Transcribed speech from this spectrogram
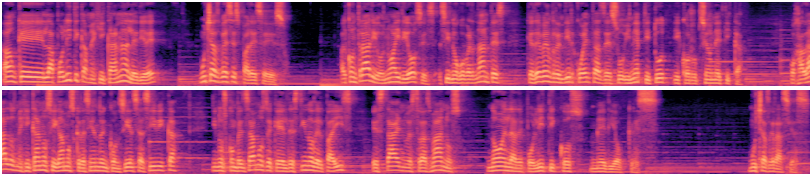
Aunque la política mexicana, le diré, muchas veces parece eso. Al contrario, no hay dioses, sino gobernantes que deben rendir cuentas de su ineptitud y corrupción ética. Ojalá los mexicanos sigamos creciendo en conciencia cívica y nos convenzamos de que el destino del país está en nuestras manos no en la de políticos mediocres. Muchas gracias.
